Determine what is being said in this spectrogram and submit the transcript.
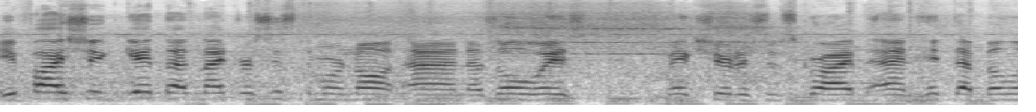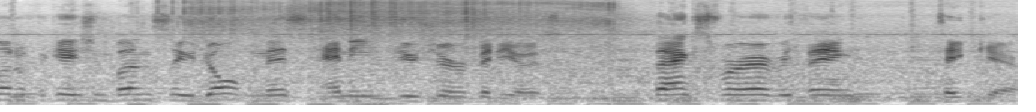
if I should get that nitro system or not. And as always, make sure to subscribe and hit that bell notification button so you don't miss any future videos. Thanks for everything. Take care.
